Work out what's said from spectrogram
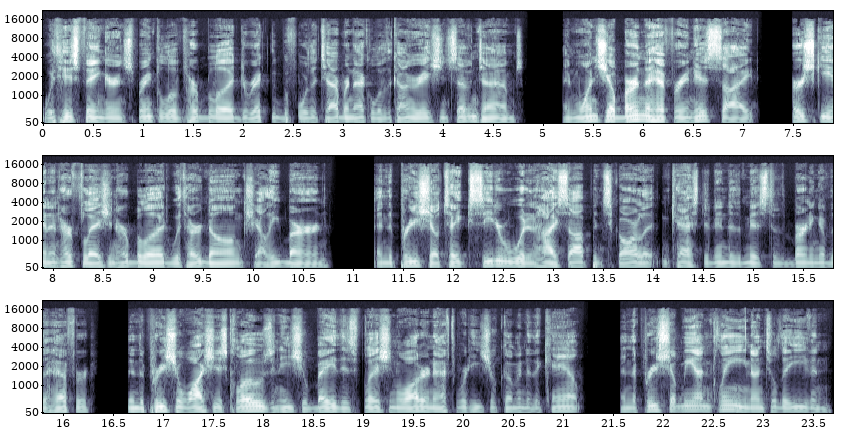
with his finger and sprinkle of her blood directly before the tabernacle of the congregation seven times. And one shall burn the heifer in his sight, her skin and her flesh and her blood with her dung shall he burn. And the priest shall take cedar wood and hyssop and scarlet and cast it into the midst of the burning of the heifer. Then the priest shall wash his clothes, and he shall bathe his flesh in water, and afterward he shall come into the camp. And the priest shall be unclean until the even.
